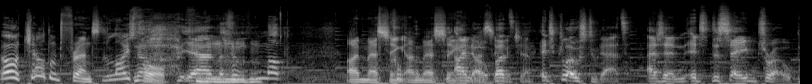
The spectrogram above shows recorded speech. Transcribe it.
Oh, childhood friends, delightful. No, yeah, not. I'm messing, I'm messing. I I'm know, messing but with you. it's close to that. As in, it's the same trope.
